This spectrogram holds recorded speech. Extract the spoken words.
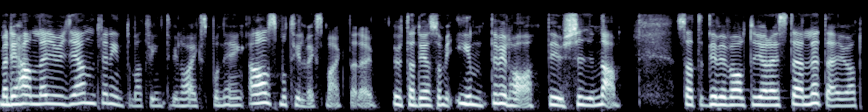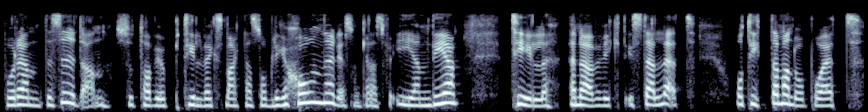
Men det handlar ju egentligen inte om att vi inte vill ha exponering alls mot tillväxtmarknader utan det som vi inte vill ha det är ju Kina. Så att det vi valt att göra istället är ju att på räntesidan så tar vi upp tillväxtmarknadsobligationer, det som kallas för EMD, till en övervikt istället. Och tittar man då på ett,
